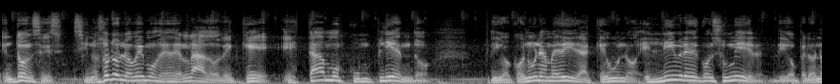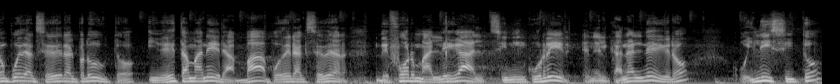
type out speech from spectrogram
Entonces, si nosotros lo vemos desde el lado de que estamos cumpliendo, digo, con una medida que uno es libre de consumir, digo, pero no puede acceder al producto y de esta manera va a poder acceder de forma legal sin incurrir en el canal negro o ilícito,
